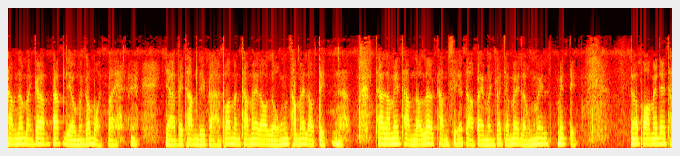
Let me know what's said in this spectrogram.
ทำแล้วมันก็แป๊บเดียวมันก็หมดไป อย่าไปทำดีกว่า เพราะมันทำให้เราหลงทำให้เราติด ถ้าเราไม่ทำเราเลิกทำเสียต่อไป มันก็จะไม่หลงไม่ไม่ติด แล้วพอไม่ได้ท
